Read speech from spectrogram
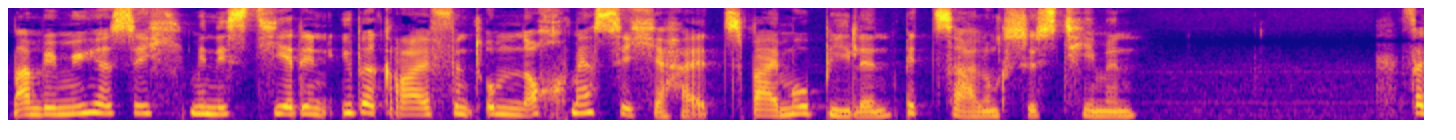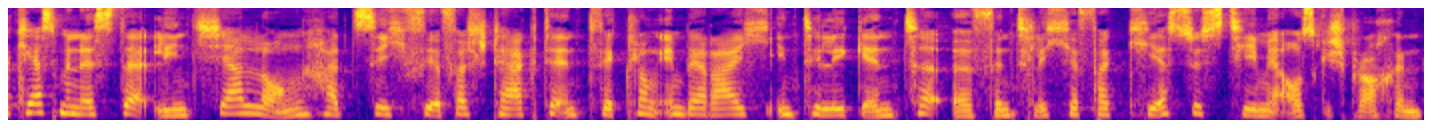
Man bemühe sich ministerienübergreifend um noch mehr Sicherheit bei mobilen Bezahlungssystemen. Verkehrsminister Lin Chia-long hat sich für verstärkte Entwicklung im Bereich intelligenter öffentlicher Verkehrssysteme ausgesprochen.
